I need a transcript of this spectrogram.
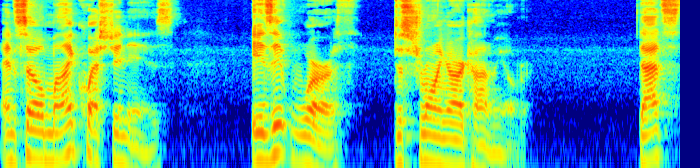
And so, my question is is it worth destroying our economy over? That's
